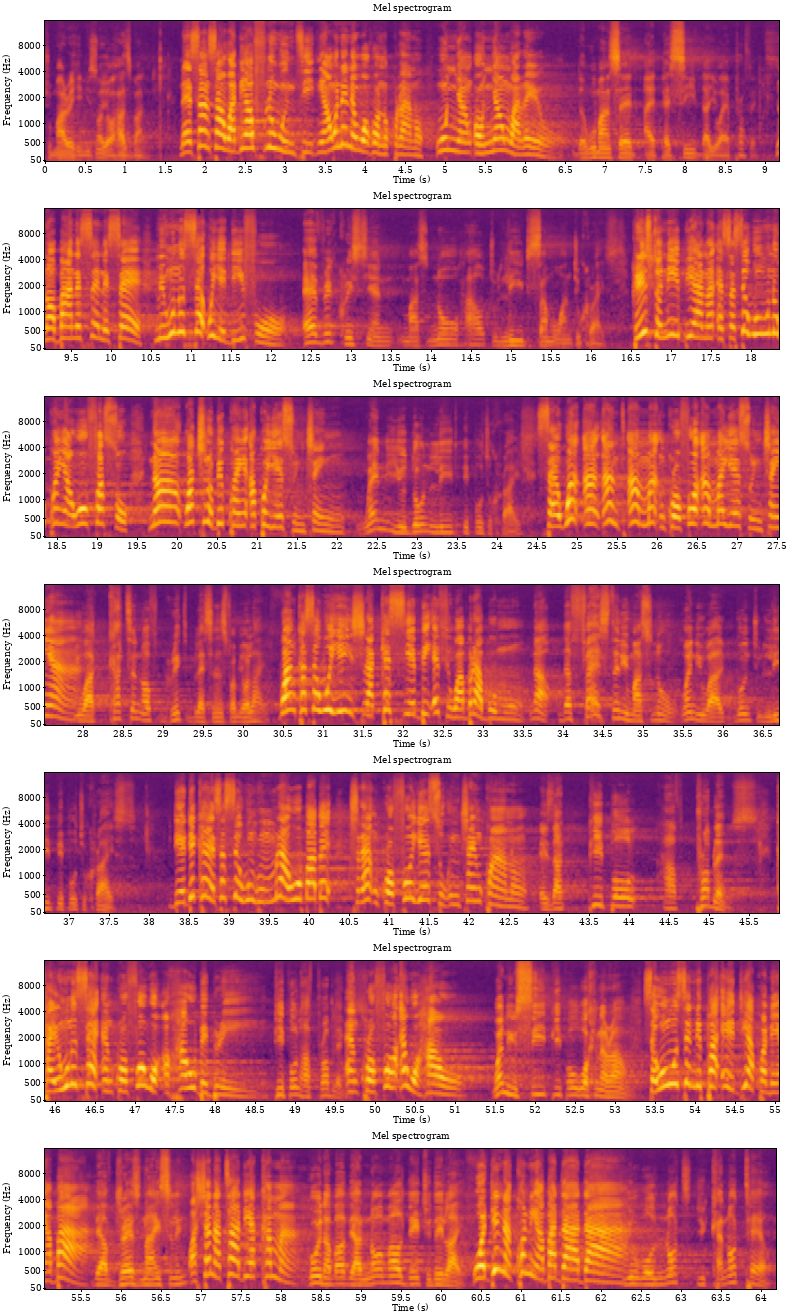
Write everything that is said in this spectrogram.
to marry him. He's not your husband. na ɛsiane sɛ awade afono wo nti nea wo ne ne wɔ hɔ no koraa no wonya ɔnya nware o The woman said, I perceive that you are a prophet. na ɔbaa no se ne sɛ mehunu sɛ woyɛ diifoɔ Every Christian must know how to lead someone to Christ. kristoni bia no ɛsɛ sɛ wohunu kwan a wofa so na woakyerɛ obi kwan akɔ yesu nkyɛn When you don't lead people to Christ, sɛ wa an- an- amma nkurɔfoɔ amma yesu nkyɛn a you are cutting off great blessings from your life. wankasa woyi nhyira kɛseɛ bi afi w'abrabɔ mu Now, the first thing you must know when you are going to lead people to Christ deɛ ɛdi kan ɛsɛ sɛ wohu mmerɛ a woba bɛkyerɛ nkurɔfoɔ yesu nkyɛn kwan is that people have problems. ka ɛhunu sɛ nkurɔfoɔ wɔ ɔhaw bebree People have problems. Nkurɔfoɔ wɔ haw When you see people walking around, sɛ wohu sɛ nnipa ɛredi akɔneaba a they have dressed nicely, wahyɛ n'ataadeɛ kama going about their normal day to day life. wɔdi n'akɔneaba daadaa You will not, you cannot tell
